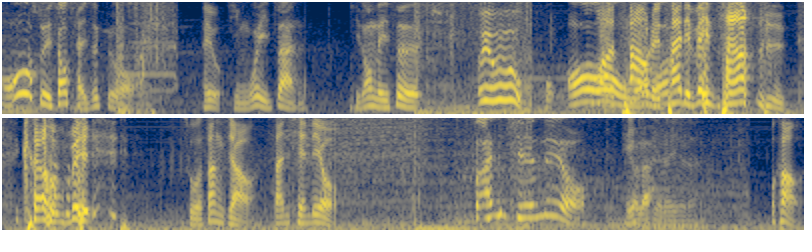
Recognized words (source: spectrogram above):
哦，所以是要踩这个哦。哎呦，警卫站启动镭射。哎呦，我操！我你差点被你插死，靠背。左上角三千六，三千六，哎，有了有了，有了。我靠，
